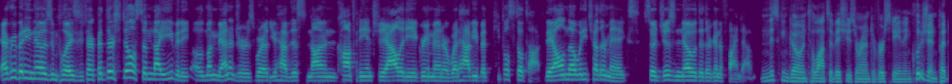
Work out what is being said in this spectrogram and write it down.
Everybody knows employees who talk, but there's still some naivety among managers where you have this non confidentiality agreement or what have you, but people still talk. They all know what each other makes. So just know that they're going to find out. And this can go into lots of issues around diversity and inclusion, but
